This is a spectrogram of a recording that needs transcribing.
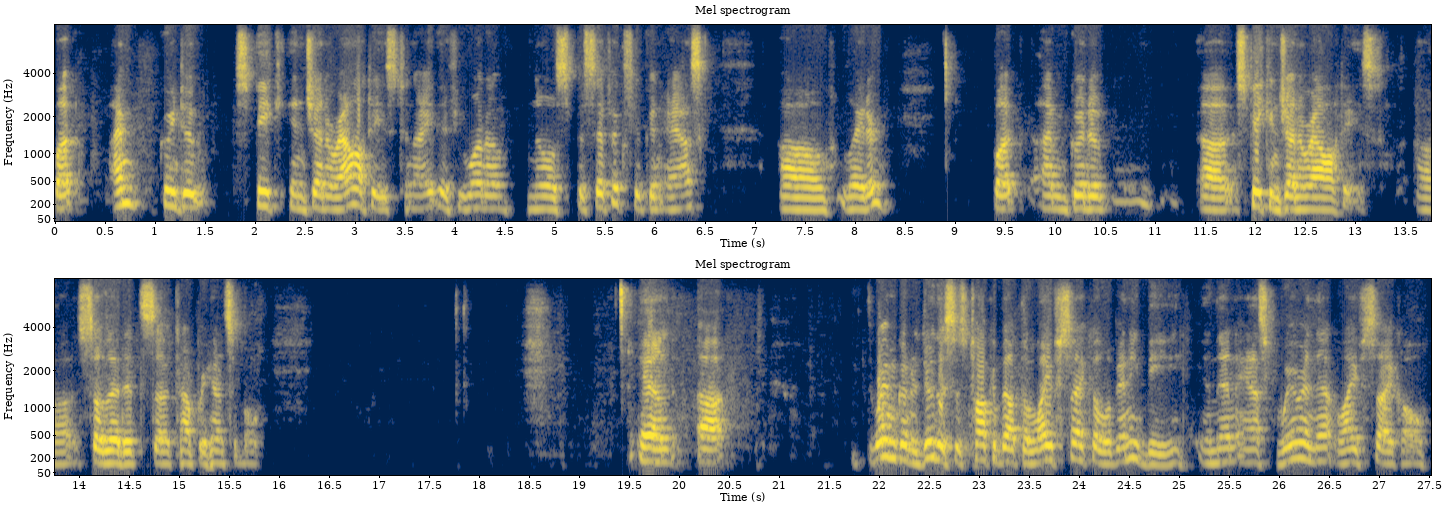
But I'm going to speak in generalities tonight. If you want to know specifics, you can ask uh, later but I'm going to uh, speak in generalities uh, so that it's uh, comprehensible. And uh, the way I'm going to do this is talk about the life cycle of any bee and then ask where in that life cycle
